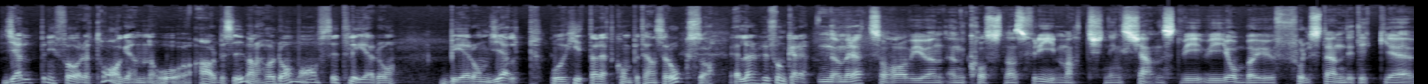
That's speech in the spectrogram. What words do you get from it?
Hjälper ni företagen och arbetsgivarna? Hör de av sig till er och ber om hjälp och hittar rätt kompetenser också? Eller hur funkar det? Nummer ett så har vi ju en, en kostnadsfri matchningstjänst. Vi, vi jobbar ju fullständigt icke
